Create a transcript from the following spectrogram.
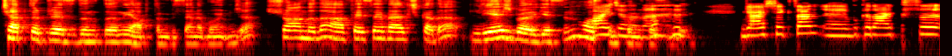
chapter presidentlığını yaptım bir sene boyunca. Şu anda da AFS Belçika'da Liège bölgesinin hosting komitesindeyim. Gerçekten e, bu kadar kısa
